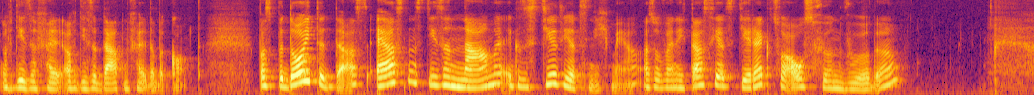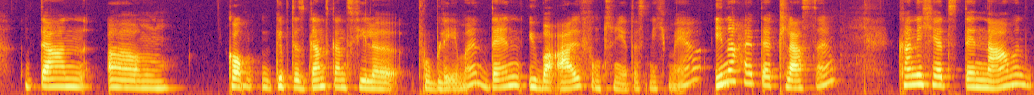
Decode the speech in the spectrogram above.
auf diese, Fel auf diese Datenfelder bekommt. Was bedeutet das? Erstens, dieser Name existiert jetzt nicht mehr. Also wenn ich das jetzt direkt so ausführen würde, dann ähm, kommt, gibt es ganz, ganz viele Probleme, denn überall funktioniert das nicht mehr. Innerhalb der Klasse kann ich jetzt den Namen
